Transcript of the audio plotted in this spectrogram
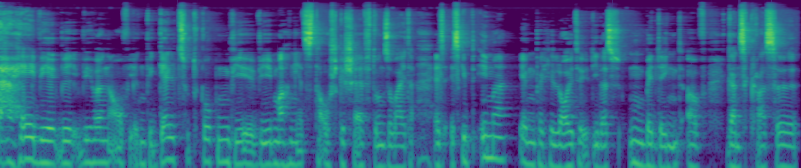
ja, hey, wir, wir, wir hören auf, irgendwie Geld zu drucken, wir, wir machen jetzt Tauschgeschäft und so weiter. Es, es gibt immer irgendwelche Leute, die das unbedingt auf ganz krasse,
